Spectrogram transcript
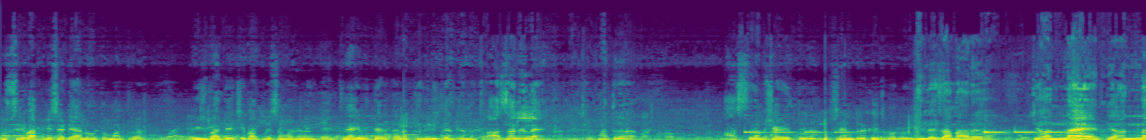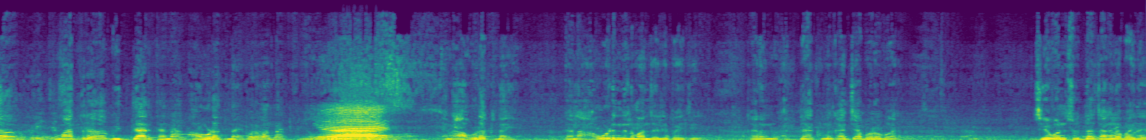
दुसरी बातमीसाठी आलो होतो मात्र विषबाधेची बातमी समजली तर इथल्याही विद्यार्थ्यांना तीन विद्यार्थ्यांना त्रास झालेला आहे. मात्र आश्रमशाळेतून सेंट्रल केजमधून दिलं जाणारं जे अन्न आहे ते अन्न मात्र विद्यार्थ्यांना आवडत नाही. बरोबर ना? त्यांना आवडत नाही. त्यांना आवड निर्माण झाली पाहिजे. कारण अध्यात्मिकाच्या बरोबर जेवणसुद्धा चांगलं पाहिजे.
